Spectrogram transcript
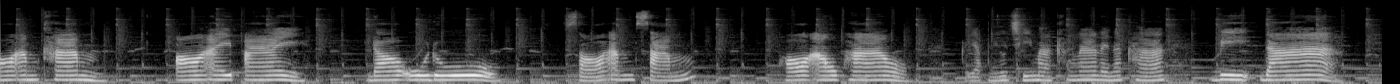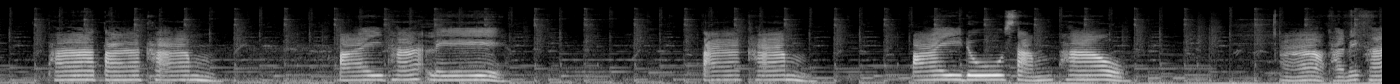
ออำคำอไอไป ดออูดู สออำสำพอเอาพาว ขยับนิ้วชี้มาข้างหน้าเลยนะคะ บิดา พาตาคำไปทะเล ตาคำ ไปดูสำเภาอ้าวถ่ายไหมคะ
